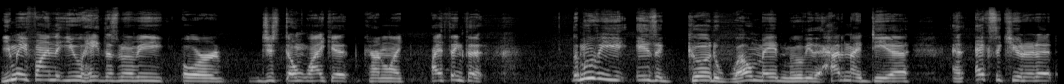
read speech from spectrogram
you may find that you hate this movie or just don't like it. Kind of like I think that the movie is a good, well-made movie that had an idea and executed it.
